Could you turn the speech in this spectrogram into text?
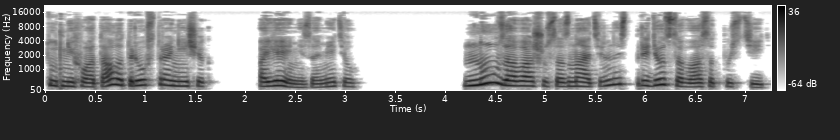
тут не хватало трех страничек, а я и не заметил. Ну, за вашу сознательность придется вас отпустить.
